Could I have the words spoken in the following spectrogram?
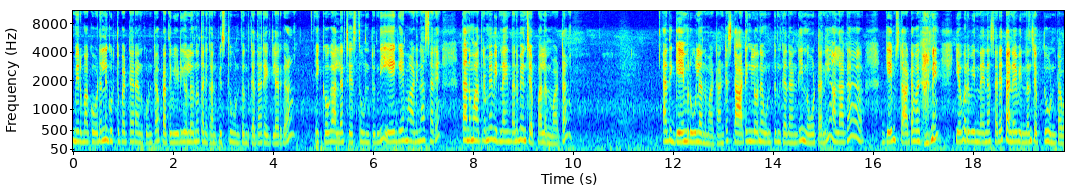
మీరు మా కోడల్ని గుర్తుపట్టారనుకుంటా ప్రతి వీడియోలోనూ తనకు కనిపిస్తూ ఉంటుంది కదా రెగ్యులర్గా. ఎక్కువగా అల్లరి చేస్తూ ఉంటుంది. ఏ గేమ్ ఆడినా సరే తను మాత్రమే విన్ అయిందని మేము చెప్పాలన్నమాట. అది గేమ్ రూల్ అనమాట అంటే స్టార్టింగ్లోనే ఉంటుంది కదండి నోట్ అని అలాగా గేమ్ స్టార్ట్ అవ్వగానే ఎవరు విన్ అయినా సరే తనే విన్ అని చెప్తూ ఉంటాం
